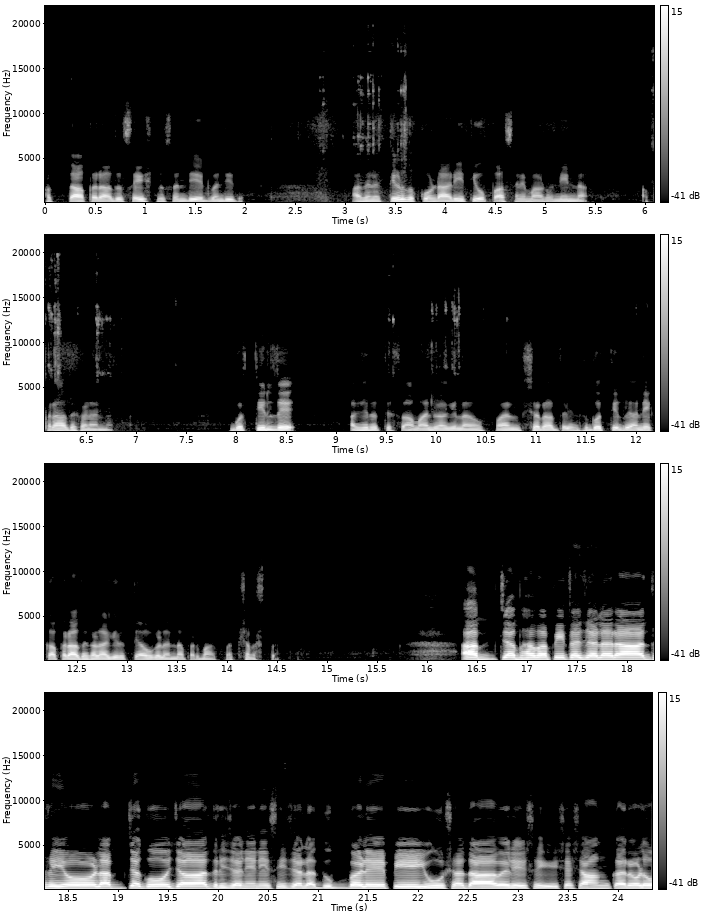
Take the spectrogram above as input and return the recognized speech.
ಭಕ್ತಾಪರಾಧ ಸಹಿಷ್ಣು ಸಂಧಿಯಲ್ಲಿ ಬಂದಿದೆ. ಅದನ್ನು ತಿಳಿದುಕೊಂಡು ಆ ರೀತಿ ಉಪಾಸನೆ ಮಾಡು ನಿನ್ನ ಅಪರಾಧಗಳನ್ನು. ಗೊತ್ತಿಲ್ಲದೆ ಆಗಿರುತ್ತೆ ಸಾಮಾನ್ಯವಾಗಿ ನಾವು ಮನುಷ್ಯರಾದ್ದರಿಂದ ಗೊತ್ತಿಲ್ಲದೆ ಅನೇಕ ಅಪರಾಧಗಳಾಗಿರುತ್ತೆ ಅವುಗಳನ್ನು ಪರಮಾತ್ಮ ಕ್ಷಮಿಸ್ತಾನೆ. ಅಬ್ಜ ಭವಪಿತ ಜಲರಾಧ್ರಿಯೋಳಬ್ಜ ಗೋಜಾದ್ರಿಜನೆನಿಸಿ ಜಲ ದುಬ್ಬಳೆ ಪೀಯೂಷದಾವರೆ ಶೇಷಶಾಂಕರಳು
